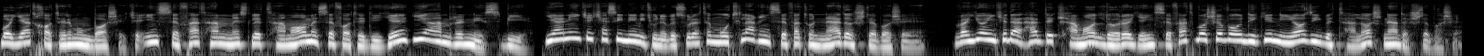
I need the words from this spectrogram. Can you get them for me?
باید خاطرمون باشه که این صفت هم مثل تمام صفات دیگه یه امر نسبیه. یعنی اینکه کسی نمی‌تونه به صورت مطلق این صفت رو نداشته باشه و یا اینکه در حد کمال دارای این صفت باشه و دیگه نیازی به تلاش نداشته باشه.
